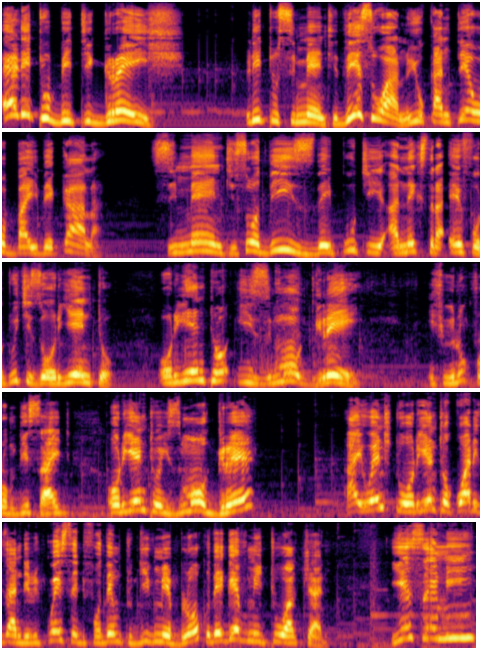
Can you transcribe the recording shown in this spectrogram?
a little bit grayish, little cement. This one, you can tell by the color, cement. So these, they put an extra effort, which is Oriental. Oriental is more gray. If you look from this side, Oriental is more gray. I went to Oriental Quarries and requested for them to give me a block. They gave me two actually. Yes, me.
